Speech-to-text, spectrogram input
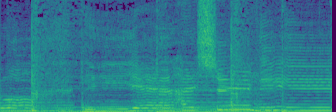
我，你也还是你。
